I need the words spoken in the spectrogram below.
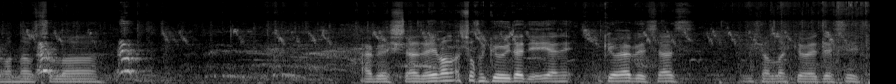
Heyvanlar uçurlar. İşte heyvanlar çok göydədir. Yəni görə bilsəz inşallah görəcəksiniz.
